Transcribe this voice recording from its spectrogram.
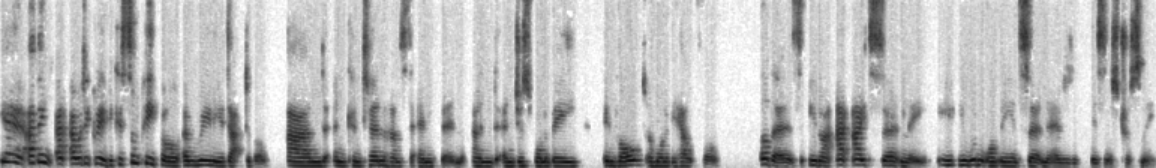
Yeah i think I, I would agree because some people are really adaptable and and can turn their hands to anything and and just want to be involved and want to be helpful. Others, you know, I, I'd certainly you, you wouldn't want me in certain areas of business. Trust me.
